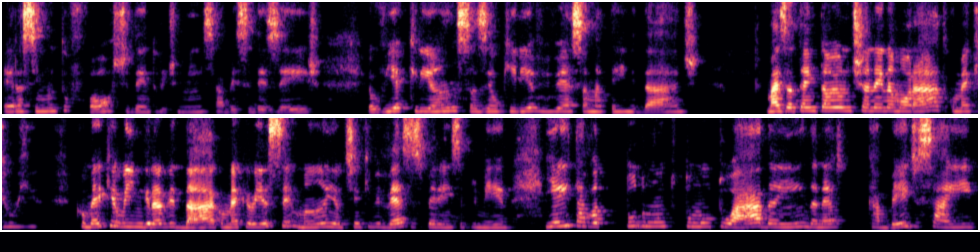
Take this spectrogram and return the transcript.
era assim muito forte dentro de mim, sabe, esse desejo. Eu via crianças, eu queria viver essa maternidade. Mas até então eu não tinha nem namorado, como é que eu ia? Como é que eu ia engravidar? Como é que eu ia ser mãe? Eu tinha que viver essa experiência primeiro. E aí estava tudo muito tumultuado ainda, né? Acabei de sair,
